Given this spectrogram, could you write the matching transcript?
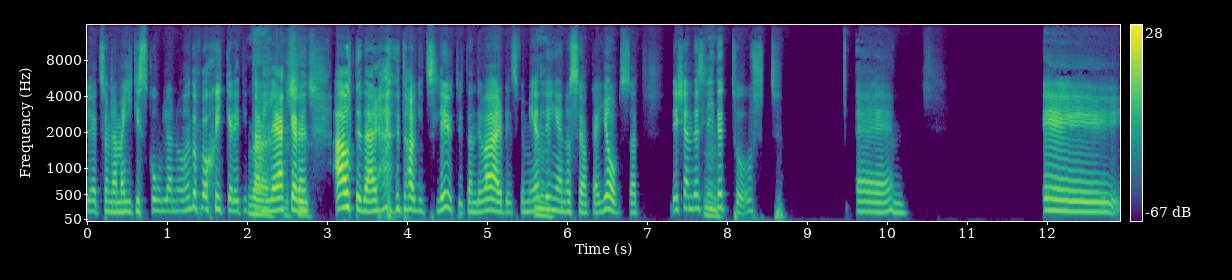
du vet som när man gick i skolan och de bara skickade till Nej, tandläkaren. precis. Allt det där hade tagit slut, utan det var Arbetsförmedlingen och söka jobb. Så att det kändes Mm. lite tufft. Eh, eh,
